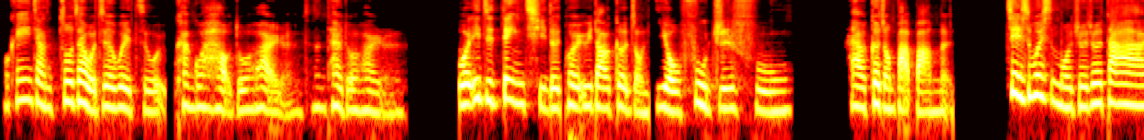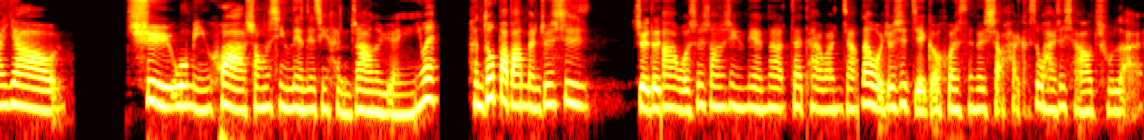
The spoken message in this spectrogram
我跟你讲，坐在我这个位置，我看过好多坏人，真的太多坏人。我一直定期的会遇到各种有妇之夫，还有各种爸爸们。这也是为什么我觉得就是大家要去污名化双性恋这件事情很重要的原因，因为很多爸爸们就是。觉得啊，我是双性恋，那在台湾这样，那我就是结个婚生个小孩，可是我还是想要出来，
